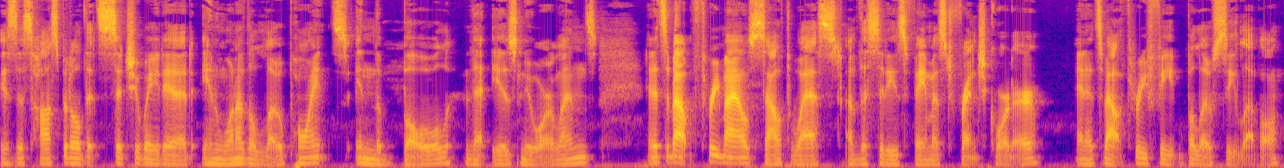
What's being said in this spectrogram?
is this hospital that's situated in one of the low points in the bowl that is New Orleans, and it's about three miles southwest of the city's famous French Quarter, and it's about three feet below sea level.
